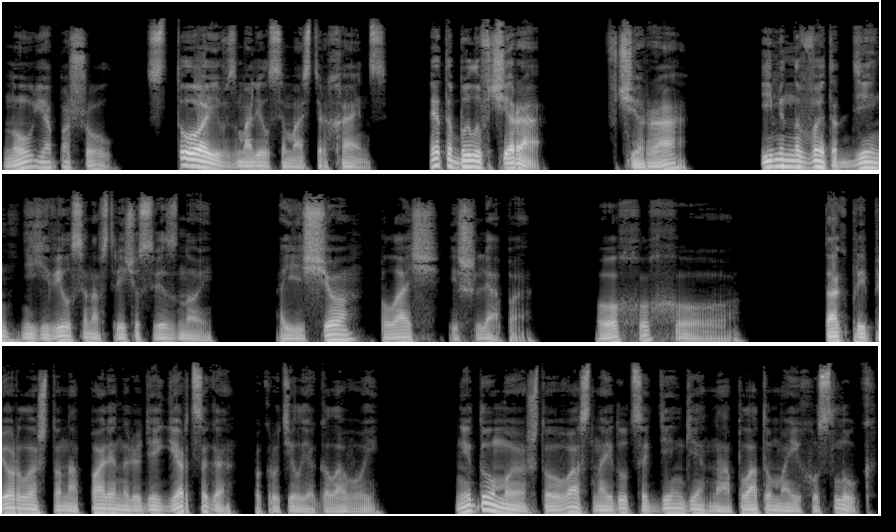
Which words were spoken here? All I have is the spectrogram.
Ну, я пошел. «Стой!» — взмолился мастер Хайнс. «Это было вчера». «Вчера?» Именно в этот день не явился навстречу связной. А еще плащ и шляпа. Ох-хо-хо. Так приперло, что напали на людей герцога, покрутил я головой. Не думаю, что у вас найдутся деньги на оплату моих услуг.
